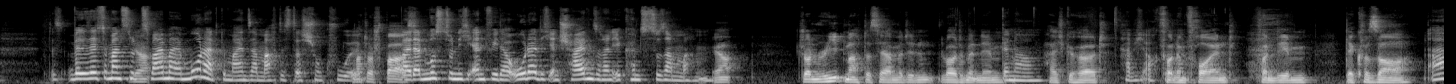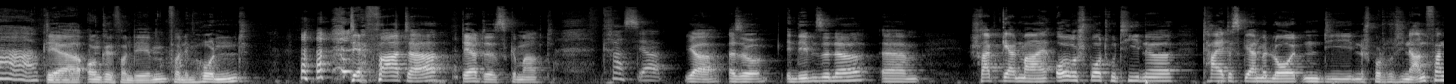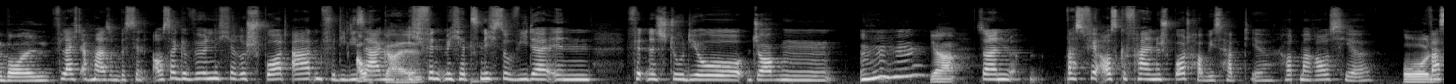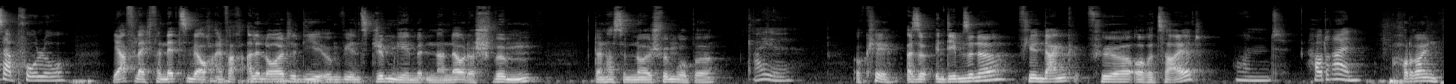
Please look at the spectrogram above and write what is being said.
Das, selbst wenn man es nur Ja. zweimal im Monat gemeinsam macht, ist das schon cool. Macht doch Spaß. Weil dann musst du nicht entweder oder dich entscheiden, sondern ihr könnt es zusammen machen. Ja. John Reed macht das ja mit den Leuten mitnehmen. Genau. Habe ich gehört. Habe ich auch Von einem gehört. Freund, von dem, der Cousin, Ah, okay. der Onkel von dem, von dem Hund. der Vater, der hat das gemacht. Krass, ja. Ja, also in dem Sinne, ähm, schreibt gern mal eure Sportroutine, teilt es gern mit Leuten, die eine Sportroutine anfangen wollen. Vielleicht auch mal so ein bisschen außergewöhnlichere Sportarten, für die, die Auch sagen, geil. ich finde mich jetzt nicht so wieder in Fitnessstudio, Joggen, Ja. sondern was für ausgefallene Sporthobbys habt ihr? Haut mal raus hier. Und Wasserpolo. Ja, vielleicht vernetzen wir auch einfach alle Leute, die irgendwie ins Gym gehen miteinander oder schwimmen. Dann hast du eine neue Schwimmgruppe. Geil. Okay, also in dem Sinne, vielen Dank für eure Zeit. Und haut rein. Haut rein.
